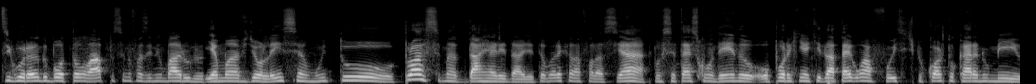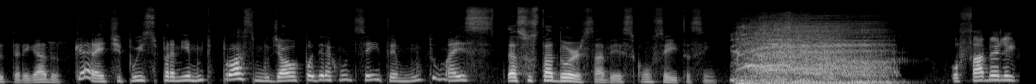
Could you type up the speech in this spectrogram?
segurando o botão lá pra você não fazer nenhum barulho. E é uma violência muito próxima da realidade. Então, uma hora que ela fala assim: ah, você tá escondendo o porquinho aqui, ela pega uma foice e, tipo, corta o cara no meio, tá ligado? Cara, é tipo, isso pra mim é muito próximo de algo que poderia acontecer. Então é muito mais assustador, sabe? Esse conceito, assim. O Fábio, ele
